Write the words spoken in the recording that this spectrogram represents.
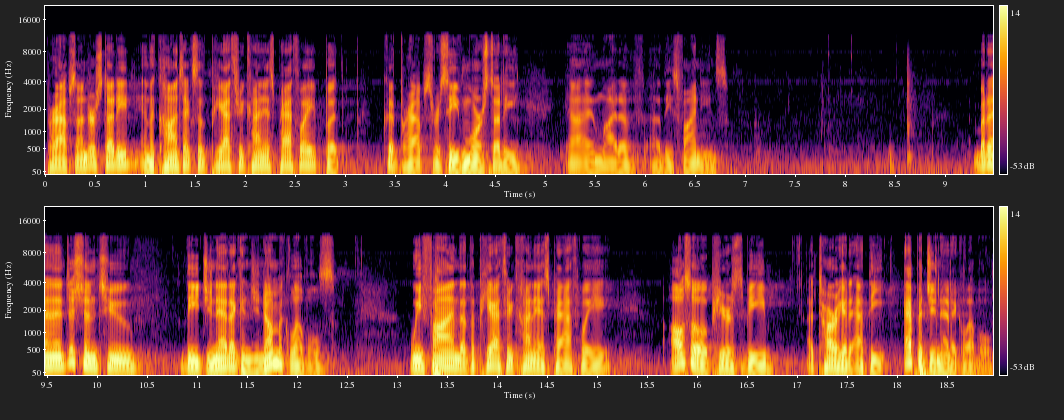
perhaps understudied in the context of the PI3 kinase pathway, but could perhaps receive more study uh, in light of uh, these findings. But in addition to the genetic and genomic levels, we find that the PI3 kinase pathway also appears to be a target at the epigenetic level.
